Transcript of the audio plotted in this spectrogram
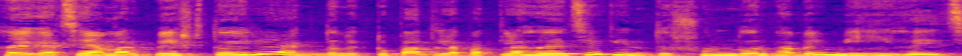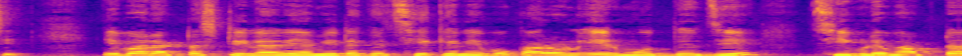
হয়ে গেছে আমার পেস্ট তৈরি, একদম একটু পাতলা পাতলা হয়েছে, কিন্তু সুন্দরভাবে মিহি হয়েছে। এবার একটা স্টেনারে আমি এটাকে ছেঁকে নেব, কারণ এর মধ্যে যে ছিবড়ে ভাবটা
